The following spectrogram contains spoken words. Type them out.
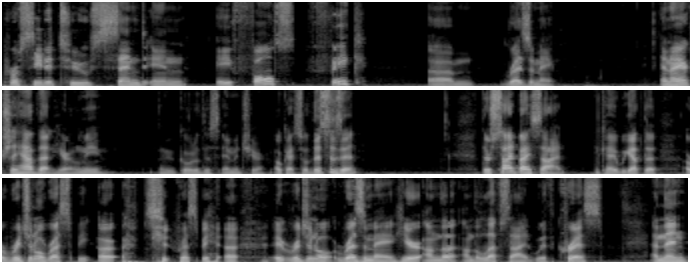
proceeded to send in a false, fake um, resume. And I actually have that here. Let me let me go to this image here. Okay, so this is it. They're side by side. Okay, we got the original recipe, uh, recipe, uh, original resume here on the on the left side with Chris, and then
